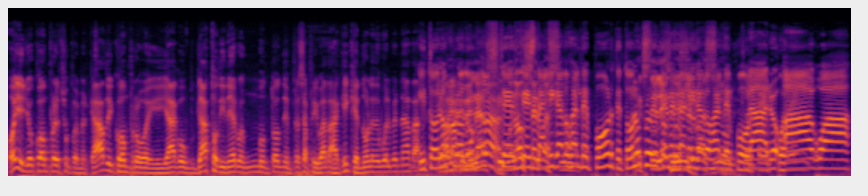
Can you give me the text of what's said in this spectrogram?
Oye, yo compro el supermercado y compro y hago gasto dinero en un montón de empresas privadas aquí que no le devuelven nada. Y todos a los la productos que, están ligados al deporte, todos los productos que Excelente están ligados al deporte. Claro, pueden- agua,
